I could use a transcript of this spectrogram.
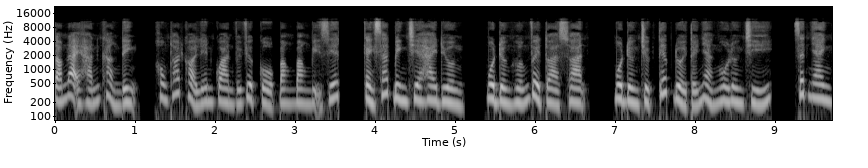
Tóm lại hắn khẳng định không thoát khỏi liên quan với việc cổ băng băng bị giết. Cảnh sát binh chia hai đường, một đường hướng về tòa soạn, một đường trực tiếp đuổi tới nhà ngô lương trí rất nhanh,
